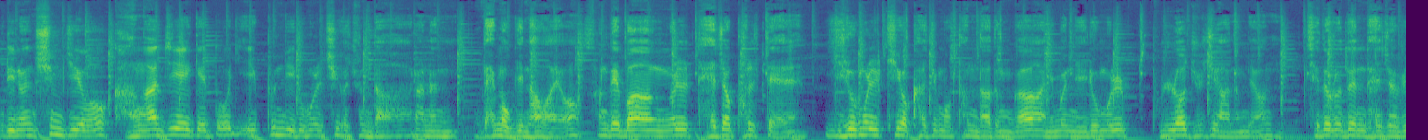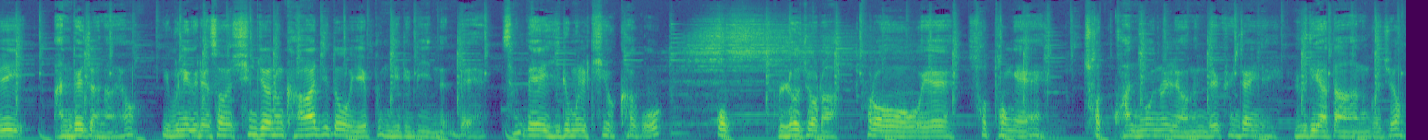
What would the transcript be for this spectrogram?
우리는 심지어 강아지에게도 예쁜 이름을 지어준다라는 대목이 나와요. 상대방을 대접할 때 이름을 기억하지 못한다든가 아니면 이름을 불러주지 않으면 제대로 된 대접이 안 되잖아요. 이분이 그래서 심지어는 강아지도 예쁜 이름이 있는데 상대의 이름을 기억하고 꼭 불러줘라. 서로의 소통에 첫 관문을 여는데 굉장히 유리하다는 거죠.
